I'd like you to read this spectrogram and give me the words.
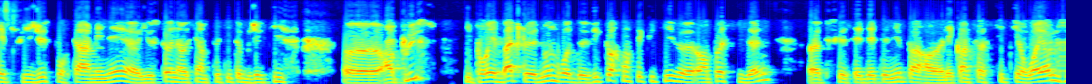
Et puis juste pour terminer, euh, Houston a aussi un petit objectif euh, en plus. Il pourrait battre le nombre de victoires consécutives euh, en post-season, puisque c'est détenu par les Kansas City Royals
